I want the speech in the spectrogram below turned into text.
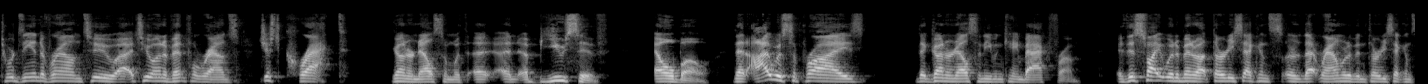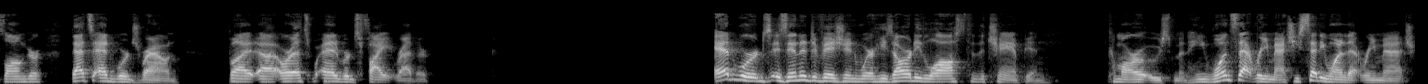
towards the end of round two, uh, two uneventful rounds, just cracked Gunnar Nelson with a, an abusive elbow that I was surprised that Gunnar Nelson even came back from. If this fight would have been about 30 seconds, or that round would have been 30 seconds longer, that's Edwards' round, but uh, or that's Edwards' fight rather. Edwards is in a division where he's already lost to the champion, Kamaru Usman. He wants that rematch. He said he wanted that rematch,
